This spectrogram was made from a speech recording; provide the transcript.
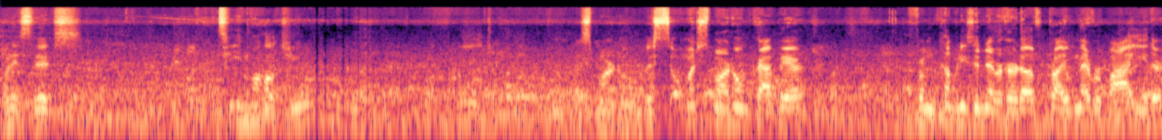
What is this? T-Mall? Smart home. There's so much smart home crap here from companies you've never heard of, probably will never buy either.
